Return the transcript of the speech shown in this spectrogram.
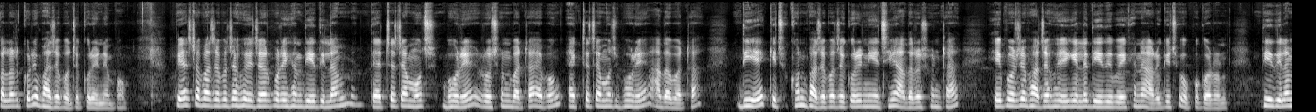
কালার করে ভাজা ভাজা করে নেব। পেঁয়াজটা ভাজা ভাজা হয়ে যাওয়ার পর এখানে দিয়ে দিলাম দেড় চা চামচ ভরে রসুন বাটা এবং এক চা চামচ ভরে আদা বাটা। দিয়ে কিছুক্ষণ ভাজা ভাজা করে নিয়েছি আদা রসুনটা। এই পর্যায়ে ভাজা হয়ে গেলে দিয়ে দেবো এখানে আরও কিছু উপকরণ। দিয়ে দিলাম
